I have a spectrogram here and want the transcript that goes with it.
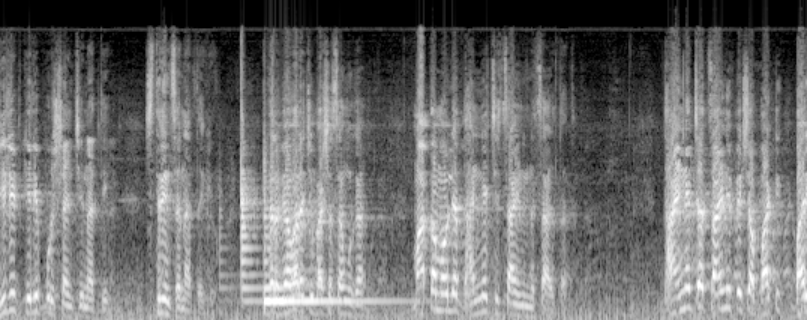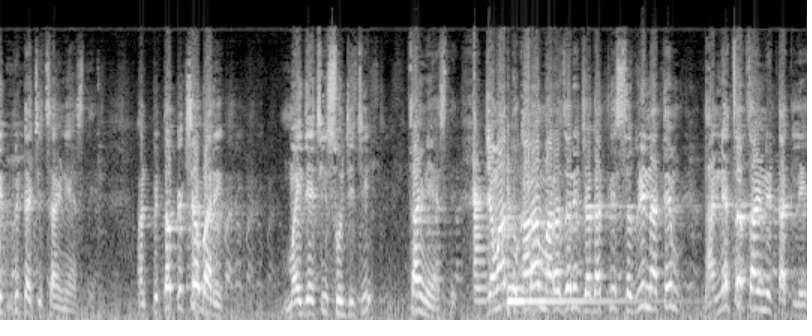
डिलीट केली पुरुषांची नाती. स्त्रीचं नातं घेऊ. तर व्यवहाराची भाषा सांगू का? माता मौल्या धान्याची चाळणीनं चालतात धान्याच्या चाळणीपेक्षा बाटीक बारीक पिठाची चाळणी असते. आणि पिठापेक्षा बारीक मैद्याची सुजीची चाळणी असते. जेव्हा तुकाराम महाराजांनी जगातली सगळी नाते धान्याच्या चाळणीत टाकले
